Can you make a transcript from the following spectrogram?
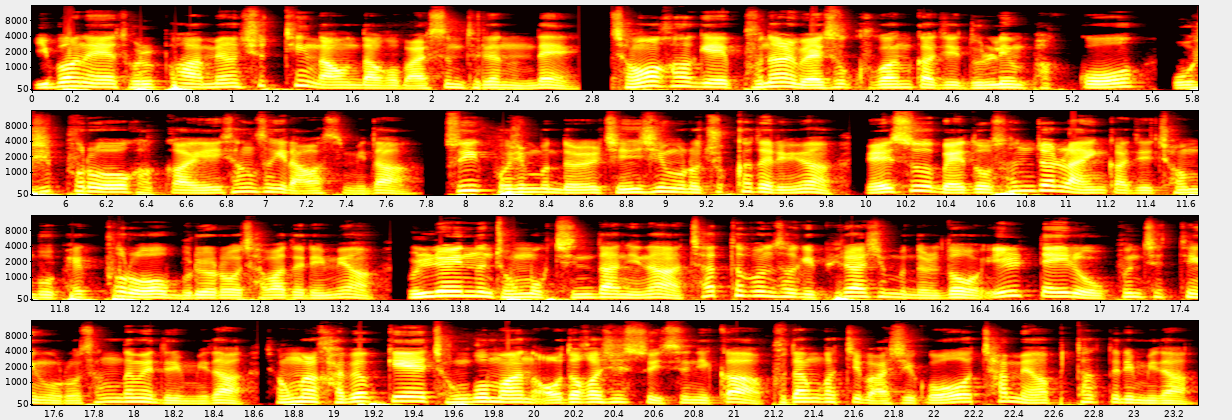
이번에 돌파하면 슈팅 나온다고 말씀드렸는데 정확하게 분할 매수 구간까지 눌림 받고 50% 가까이 상승이 나왔습니다. 수익 보신 분들 진심으로 축하드리며 매수 매도 손절 라인까지 전부 100% 무료로 잡아드리며 물려있는 종목 진단이나 차트 분석이 필요하신 분들도 1대1 오픈 채팅으로 상담해드립니다. 정말 가볍게 정보만 얻어가실 수 있으니까 부담 갖지 마시고 참여 부탁드립니다.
